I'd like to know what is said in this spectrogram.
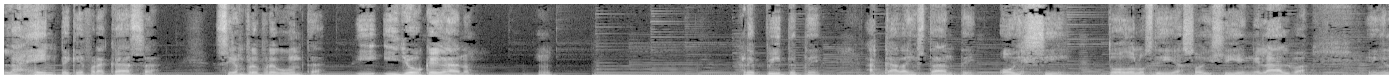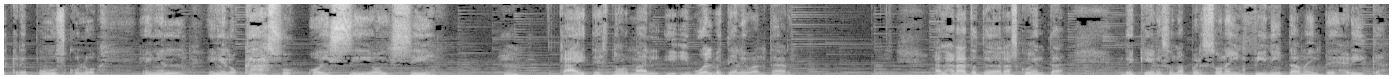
la gente que fracasa siempre pregunta, ¿Y, yo qué gano? ¿Mm? Repítete a cada instante, hoy sí, todos los días, hoy sí, en el alba, en el crepúsculo, en el, en el ocaso, hoy sí, hoy sí. ¿Mm? Es normal, y, y vuélvete a levantar. Al rato te darás cuenta de que eres una persona infinitamente rica.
